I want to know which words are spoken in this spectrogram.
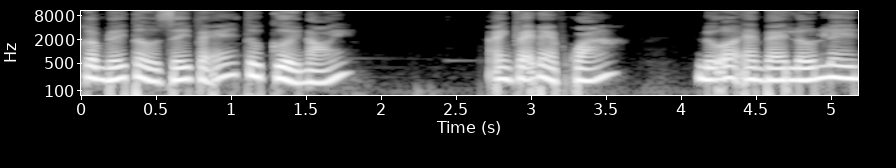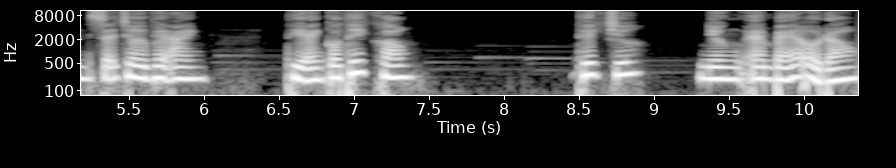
Cầm lấy tờ giấy vẽ tôi cười nói. Anh vẽ đẹp quá. Nữa em bé lớn lên sẽ chơi với anh. Thì anh có thích không? Thích chứ. Nhưng em bé ở đâu?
